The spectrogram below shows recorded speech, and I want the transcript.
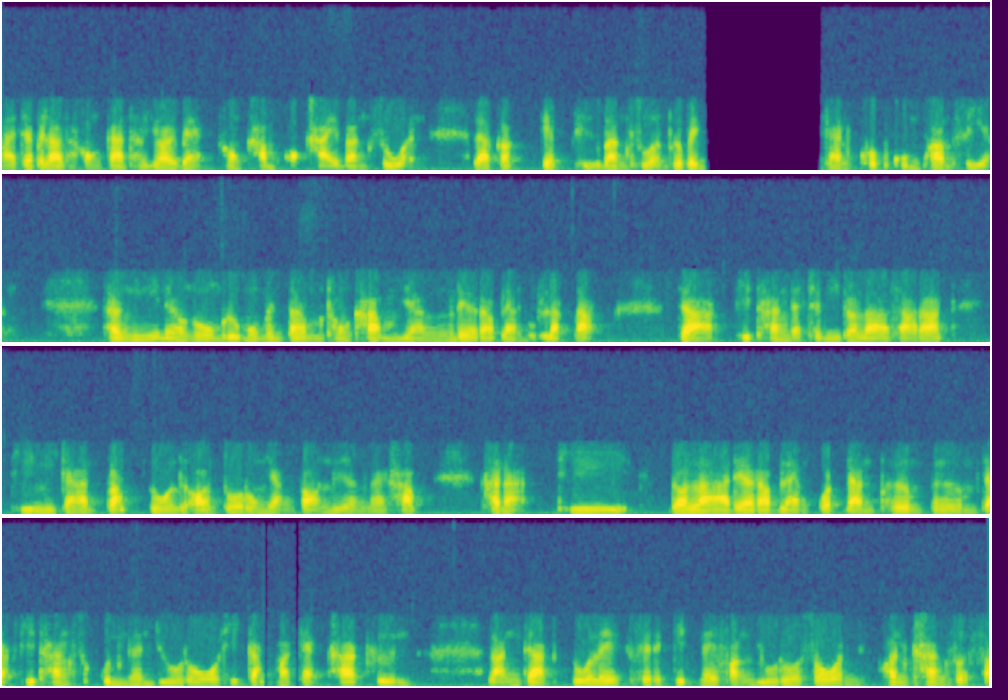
อาจจะเป็นลักษณะของการทยอยแบ่งทองคำออกขายบางส่วน แล้วก็เก็บถือบางส่วนเพื่อเป็นการควบคุมความเสี่ยง ทั้งนี้แนวโน้มหรือโมเมนตัมทองคำยังได้รับแรงหนุนหลักๆ จากทิศทางดัชนีดอลลาร์สหรัฐที่มีการปรับตัวหรืออ่อนตัวลงอย่างต่อเนื่องนะครับ ขณะที่ดอลลาร์ได้รับแรงกดดันเพิ่มเติมจากทิศทางสกุลเงินยูโรที่กลับมาแข็งค่าขึ้น หลังจากตัวเลขเศรษฐกิจในฝั่งยูโรโซนค่อนข้างสดใส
